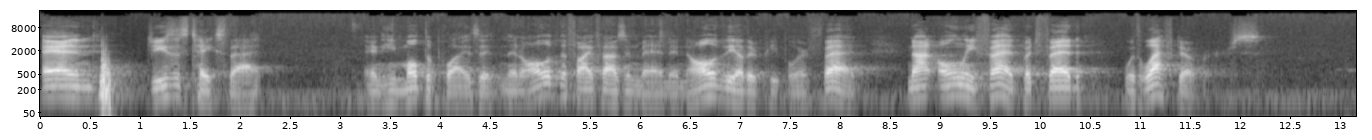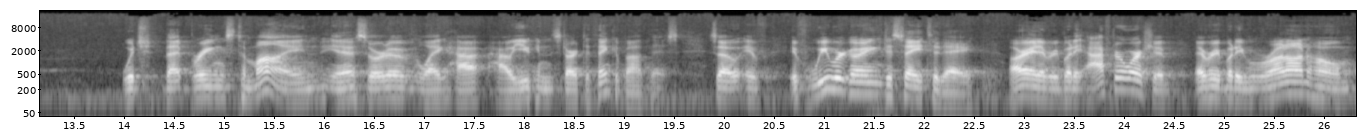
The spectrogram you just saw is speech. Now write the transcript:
and Jesus takes that and he multiplies it, and then all of the 5,000 men and all of the other people are fed. Not only fed, but fed with leftovers. Which that brings to mind, you know, sort of like how, how you can start to think about this. So if, if we were going to say today, all right, everybody, after worship, everybody run on home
